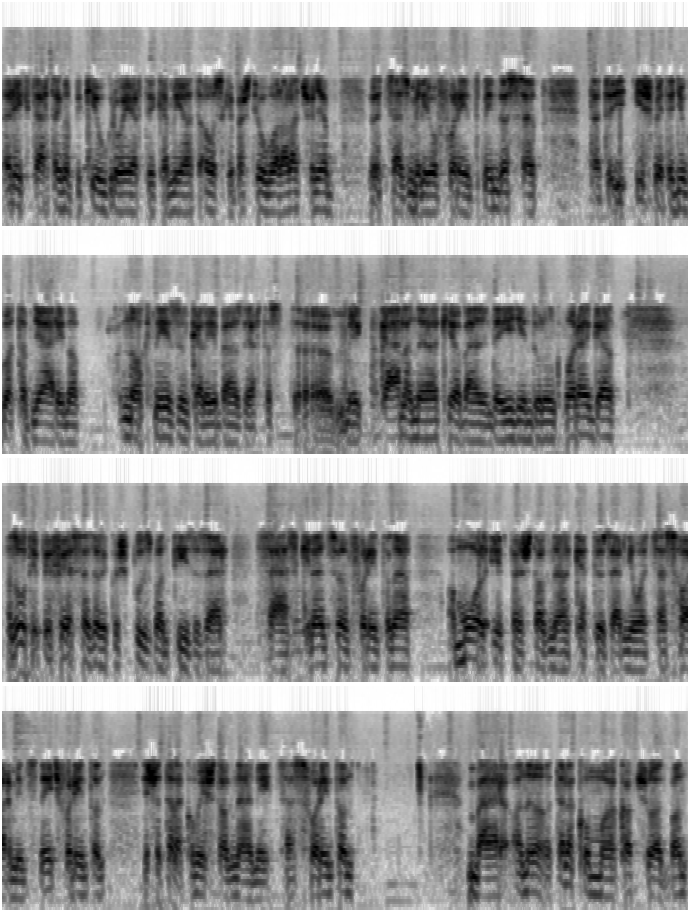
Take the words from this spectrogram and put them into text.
Richter tegnapi kiugró értéke miatt ahhoz képest jóval alacsonyabb, 500 millió forint mindössze, tehát ismét egy nyugodtabb nyári nap nak nézzünk elébe, azért ezt uh, még kár lenne elkiabálni, de így indulunk ma reggel. Az OTP fél százalékos pluszban 10.190 forinton áll, a MOL éppen stagnál 2834 forinton, és a Telekom is stagnál 400 forinton bár a Telekommal kapcsolatban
